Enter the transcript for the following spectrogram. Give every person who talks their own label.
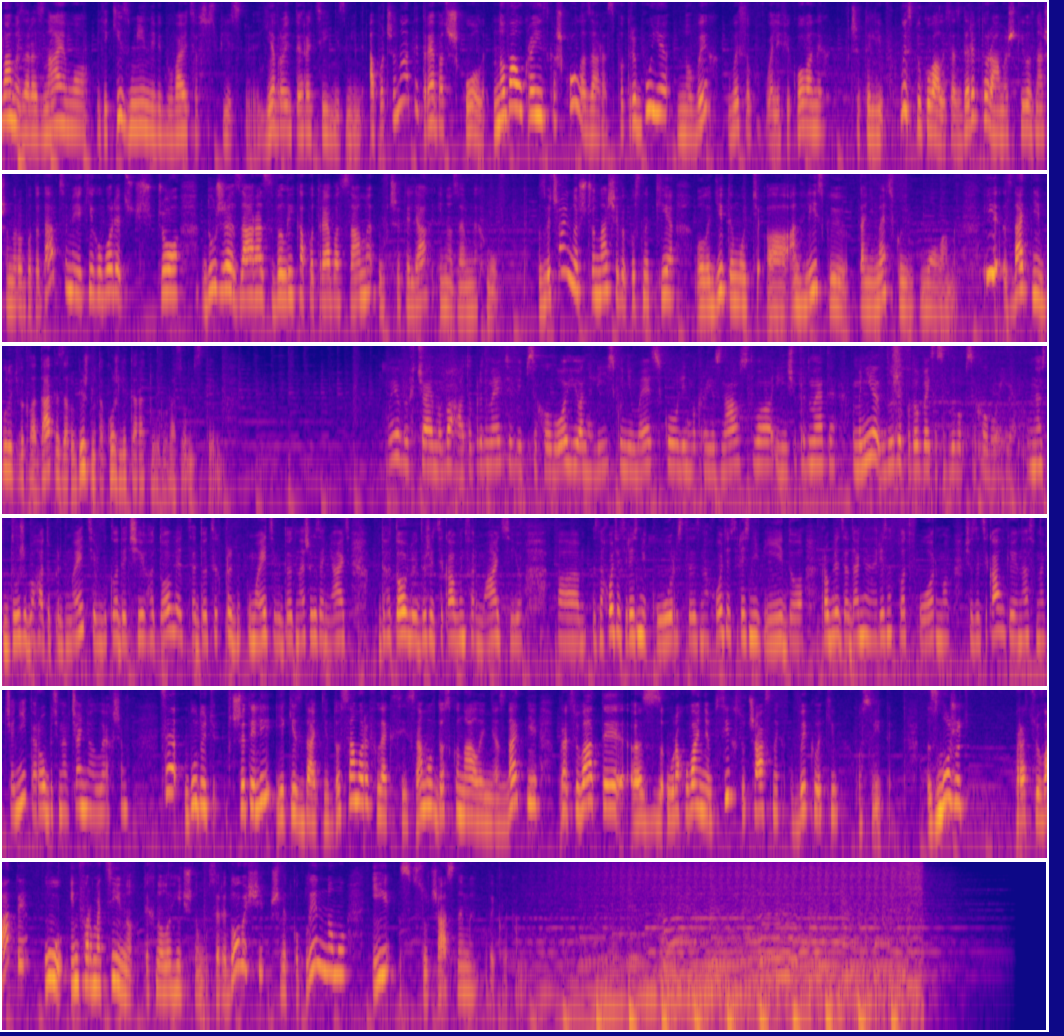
Speaker 1: вами зараз знаємо, які зміни відбуваються в суспільстві, євроінтеграційні зміни. А починати треба з школи. Нова українська школа зараз потребує нових висококваліфікованих вчителів. Ми спілкувалися з директорами шкіл, з нашими роботодавцями, які говорять, що дуже зараз велика потреба саме у вчителях іноземних мов. Звичайно, що наші випускники володітимуть англійською та німецькою мовами і здатні будуть викладати зарубіжну також літературу разом з тим.
Speaker 2: Ми вивчаємо багато предметів і психологію, англійську, німецьку, лінгвокраєзнавство і інші предмети. Мені дуже подобається особливо психологія.
Speaker 3: У нас дуже багато предметів. Викладачі готовляться до цих предметів, до наших занять, підготовлюють дуже цікаву інформацію, знаходять різні курси, знаходять різні відео, роблять завдання на різних платформах, що зацікавлює нас в навчанні та робить навчання легшим.
Speaker 1: Це будуть вчителі, які здатні до саморефлексії, самовдосконалення, здатні працювати е, з урахуванням всіх сучасних викликів освіти, зможуть працювати у інформаційно-технологічному середовищі, швидкоплинному і з сучасними викликами.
